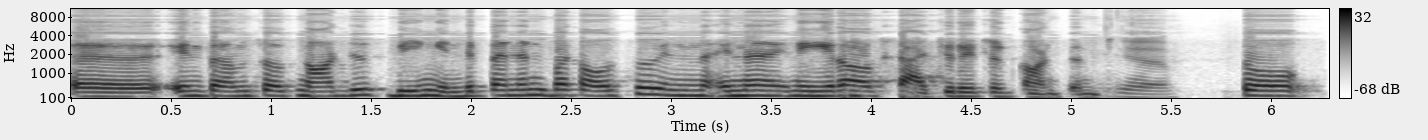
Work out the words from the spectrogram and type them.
uh, in terms of not just being independent, but also in in a, an era of saturated content. Yeah. So,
